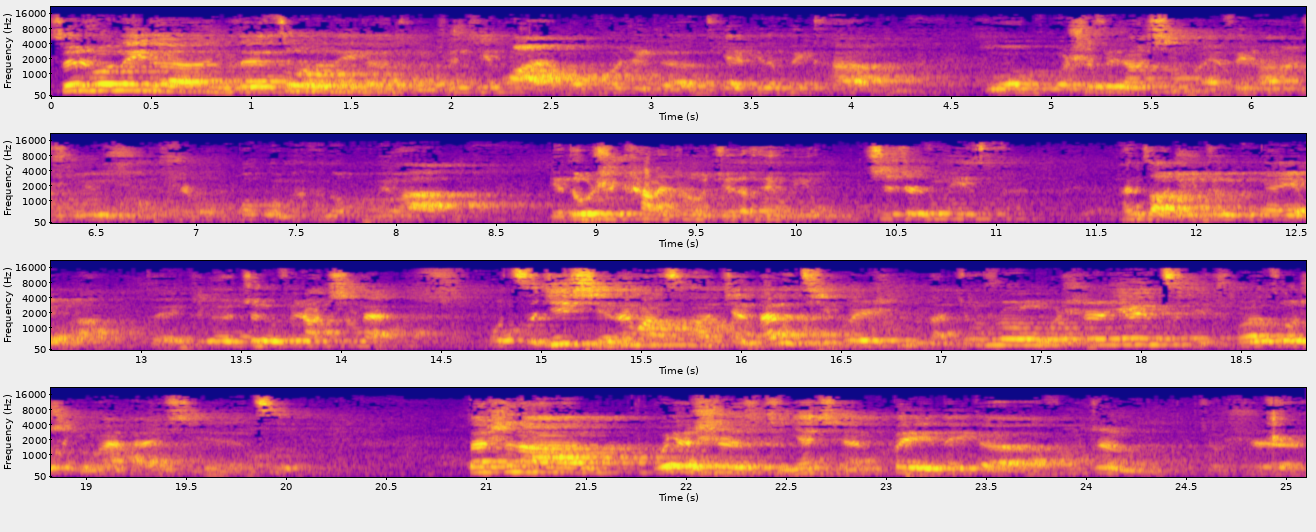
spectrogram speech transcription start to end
所以说，那个你在做的那个统筹计划呀，包括这个 TIP 的会刊啊，我我是非常喜欢，也非常受用。是包括我们很多朋友啊，也都是看了之后觉得很有用。其实这东西很早就就应该有了，对这个这个非常期待。我自己写那款字呢，简单的体会是什么呢？就是说我是因为自己除了做事以外，还写字。但是呢，我也是几年前被那个方正就是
